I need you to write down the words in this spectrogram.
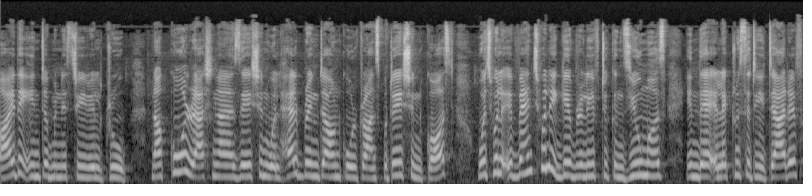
by the interministerial group. Now, coal rationalization will help bring down coal transportation cost, which will eventually give relief to consumers in their electricity tariff.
